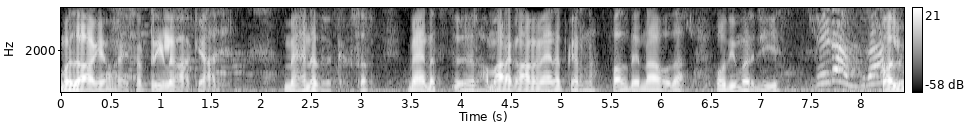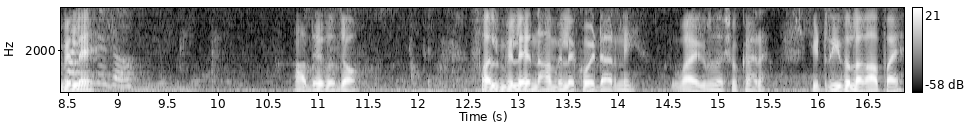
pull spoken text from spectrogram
मज़ा आ गया भाई सब ट्री लगा के आज। मेहनत सब मेहनत हमारा काम है मेहनत करना। फल देना ओदा ओदी मर्ज़ी है। फल मिले। हाँ दे दो जाओ। फल मिले ना मिले कोई डर नहीं। वाहिगुरु का शुक्र है कि ट्री तो लगा पाए।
